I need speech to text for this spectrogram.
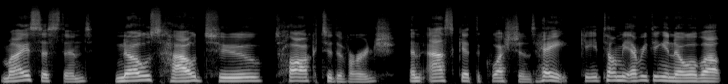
my assistant knows how to talk to The Verge and ask it the questions. Hey, can you tell me everything you know about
